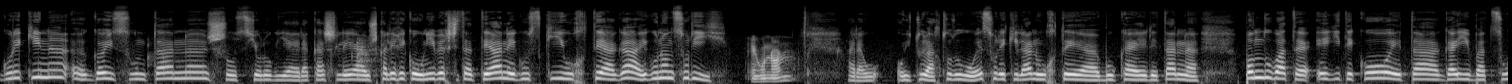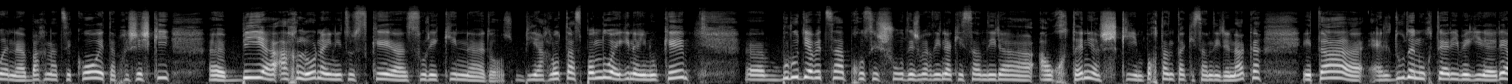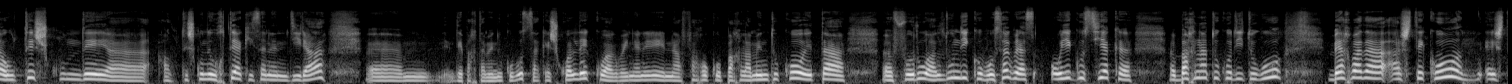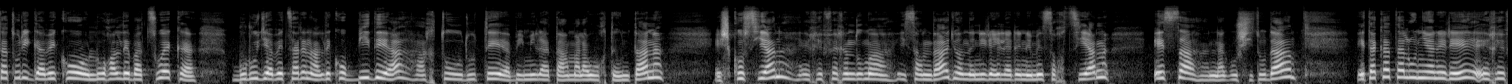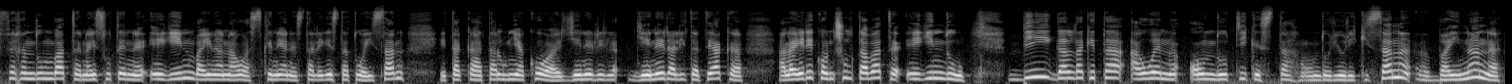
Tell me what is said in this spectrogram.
Gurekin eh, goizuntan eh, soziologia erakaslea Euskal Herriko Unibertsitatean eguzki urteaga, egunon zuri? Egunon. Ara, oitu hartu dugu, eh? zurekilan urte uh, bukaeretan uh, pondu bat egiteko eta gai bat zuen uh, barnatzeko eta preseski bi ahlo nahi nituzke zurekin, uh, bi ahlotaz pondu egin nahi nuke. Buru diabetza prozesu desberdinak izan dira aurten, aski importantak izan direnak, eta elduden urteari begira ere hauteskunde, hauteskunde urteak izanen dira, departamentuko bozak eskualdekoak, baina ere Nafarroko parlamentuko eta foru aldundiko bozak, beraz, horiek guztiak uh, barnatuko ditugu. Behar bada hasteko, estaturik gabeko lugalde batzuek uh, buru jabetzaren aldeko bidea hartu dute 2008 urte untan. Eskozian, erreferenduma izan da, joan den irailaren emezortzian, eza nagusitu da. Eta Katalunian ere, erreferendum bat nahi zuten egin, baina nau azkenean ez da legeztatua izan, eta Kataluniako generalitateak ala ere kontsulta bat egin du. Bi galdaketa hauen ondotik ez da ondoriorik izan, baina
